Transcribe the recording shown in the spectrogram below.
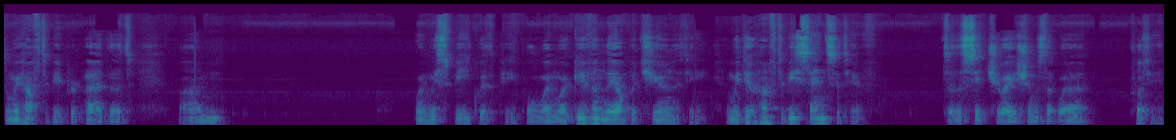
And we have to be prepared that um, when we speak with people, when we're given the opportunity, and we do have to be sensitive to the situations that we're put in.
